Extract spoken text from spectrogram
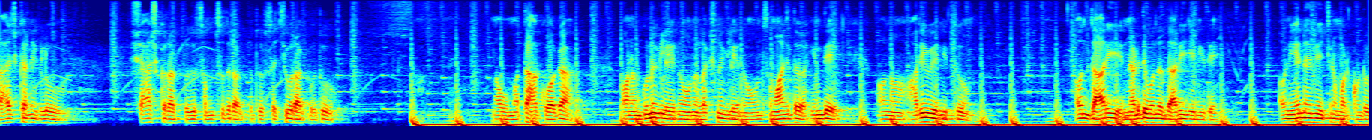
ರಾಜಕಾರಣಿಗಳು ಶಾಸಕರಾಗ್ಬೋದು, ಸಂಸದರಾಗ್ಬೋದು, ಸಚಿವರಾಗ್ಬೋದು ನಾವು ಮತ ಹಾಕುವಾಗ ಅವನ ಗುಣಗಳೇನು, ಅವನ ಲಕ್ಷಣಗಳೇನು, ಅವನ ಸಮಾಜದ ಹಿಂದೆ ಅವನ ಅರಿವು ಏನಿತ್ತು ಅವನ ದಾರಿ, ನಡೆದು ಬಂದ ದಾರಿ ಏನಿದೆ, ಅವನು ಏನೇನು ಯೋಚನೆ ಮಾಡಿಕೊಂಡು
